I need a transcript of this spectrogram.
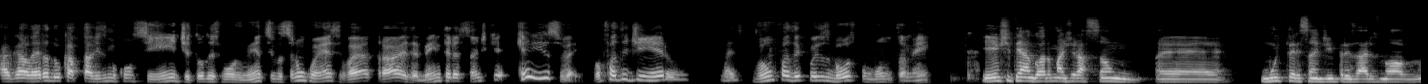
a galera do capitalismo consciente, todo esse movimento, se você não conhece, vai atrás. É bem interessante que, que é isso, velho. Vamos fazer dinheiro, mas vamos fazer coisas boas pro mundo também. E a gente tem agora uma geração é, muito interessante de empresários novos,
